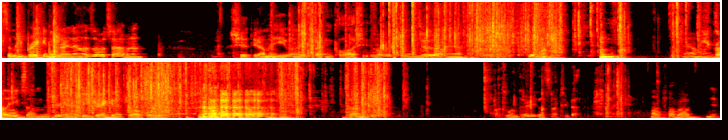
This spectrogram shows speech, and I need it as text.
Somebody breaking in right now? Is that what's happening? Shit, dude, I'm gonna eat one of these fucking kolaches while we're chilling. Do it up, man. Yeah, Yeah, you should probably eat something if you're gonna be drinking at twelve thirty. Time is? Oh, it's one thirty. That's not too bad. It's not bad.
